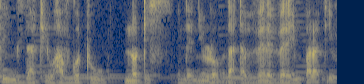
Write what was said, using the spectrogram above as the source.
things that you have got to notice in the new law that are very, very imperative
